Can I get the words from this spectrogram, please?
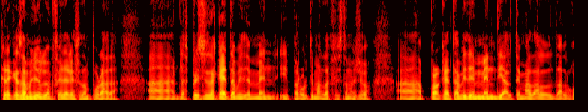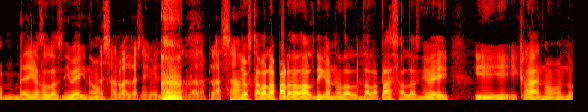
crec que és el millor que hem fet aquesta temporada. Uh, després és aquest, evidentment, i per últim la festa major. Uh, però aquest, evidentment, hi ha el tema del, del com veies, el desnivell, no? De salvar el desnivell de, de la plaça. Jo estava a la part de dalt, diguem-ne, del- de la plaça al desnivell i, i clar, no, no,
